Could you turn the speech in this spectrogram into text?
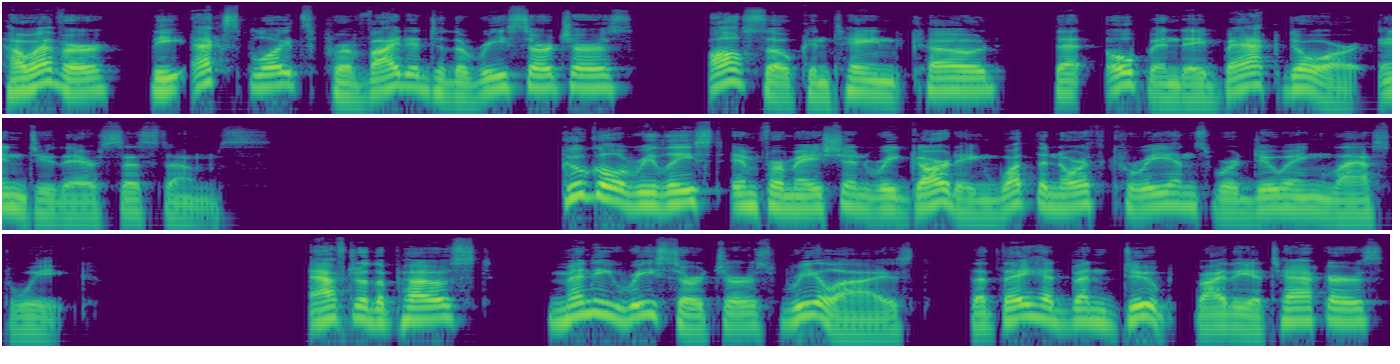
However, the exploits provided to the researchers also contained code that opened a backdoor into their systems. Google released information regarding what the North Koreans were doing last week. After the post, many researchers realized that they had been duped by the attackers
